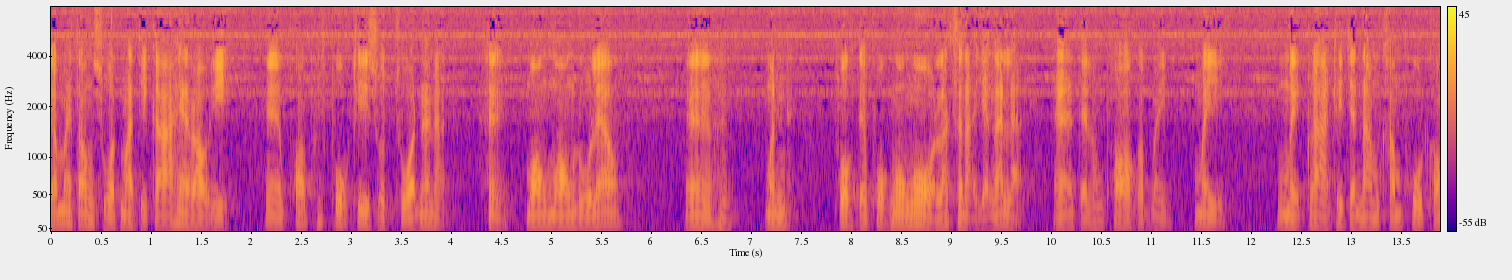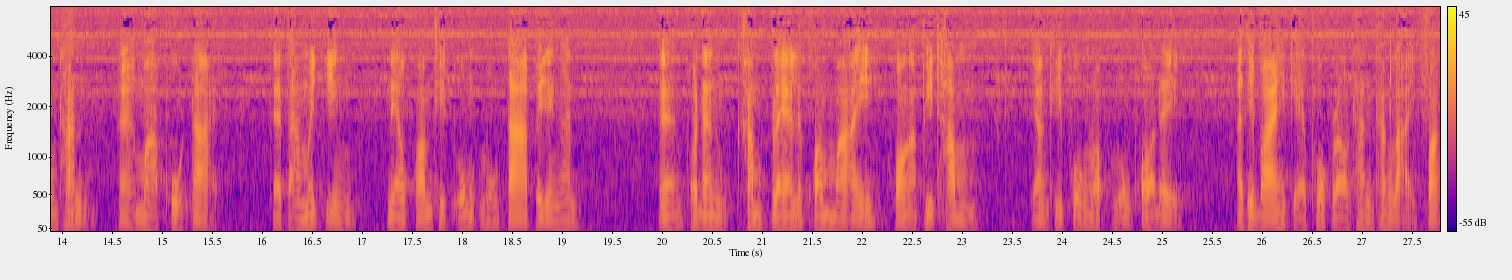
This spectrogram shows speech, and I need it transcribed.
ก็ไม่ต้องสวดมาติกาให้เราอีกเพราะพวกที่สวดสวดนั่นน่ะมองมองดูแล้วมันพวกแต่พวกโง่โง่ลักษณะอย่างนั้นแหละแต่หลวงพ่อก็ไม่ไม่ไม่กล้าที่จะนำคำพูดของท่านมาพูดได้ แต่ตามไม่จริง แนวความทิศองหลวงตาเป็นอย่างนั้นเเพราะนั้นคำแปลและความหมายของอภิธรรม อย่างที่พวงหลวงพ่อได้ อธิบายให้แก่พวกเราท่านทั้งหลายฟัง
